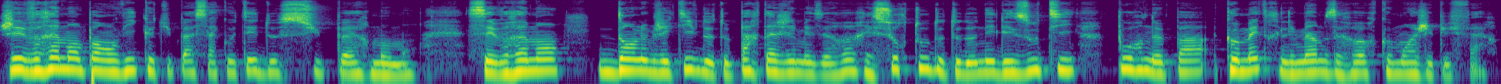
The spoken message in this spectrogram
J'ai vraiment pas envie que tu passes à côté de super moments. C'est vraiment dans l'objectif de te partager mes erreurs et surtout de te donner les outils pour ne pas commettre les mêmes erreurs que moi j'ai pu faire.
